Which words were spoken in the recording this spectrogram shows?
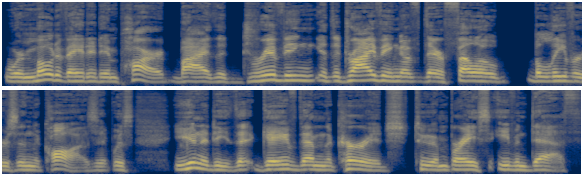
were motivated in part by the driving, the driving of their fellow believers in the cause. It was unity that gave them the courage to embrace even death.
